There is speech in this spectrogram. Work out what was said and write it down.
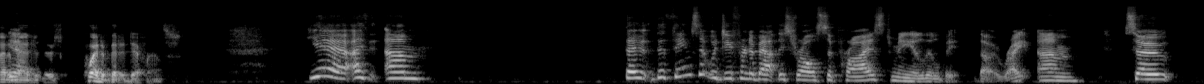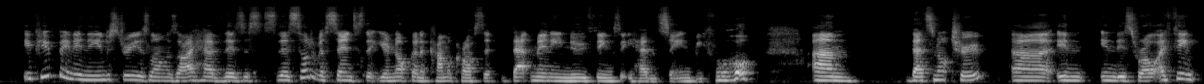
I'd imagine there's quite a bit of difference. Yeah, I um the the things that were different about this role surprised me a little bit though, right? Um so if you've been in the industry as long as I have, there's a, there's sort of a sense that you're not going to come across it, that many new things that you hadn't seen before. Um, that's not true uh, in in this role. I think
